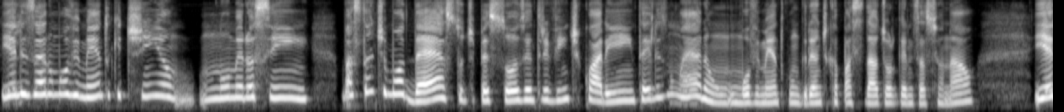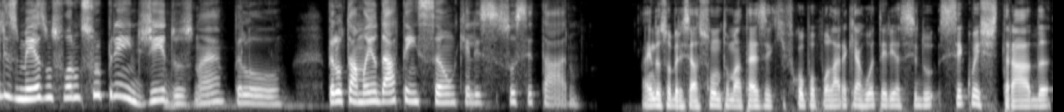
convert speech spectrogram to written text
E eles eram um movimento que tinha um número assim bastante modesto de pessoas entre 20 e 40. Eles não eram um movimento com grande capacidade organizacional. E eles mesmos foram surpreendidos né, pelo, pelo tamanho da atenção que eles suscitaram. Ainda sobre esse assunto, uma tese que ficou popular é que a rua teria sido sequestrada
